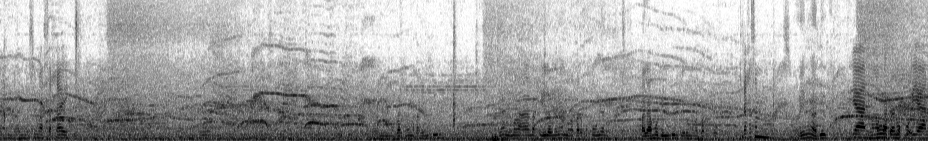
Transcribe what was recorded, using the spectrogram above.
Ang daming sumasakay. Yung mga barko nakahimpin. Yan, yung mga anak ilaw na yan, mga barko po yan. Kala mo building pero mga barko. Lakas ang... Ayun nga, di. Yan, mga Mga barko tanak- po yan.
